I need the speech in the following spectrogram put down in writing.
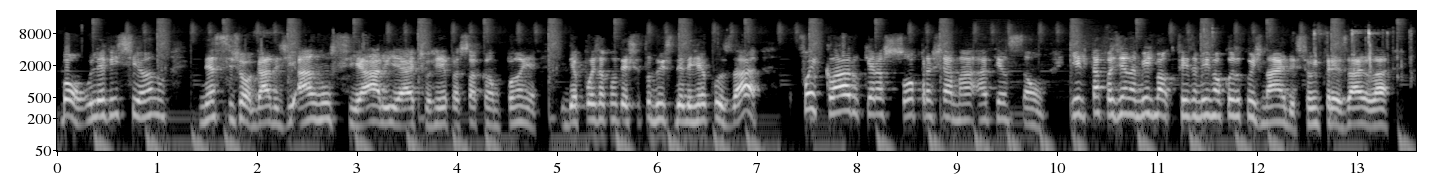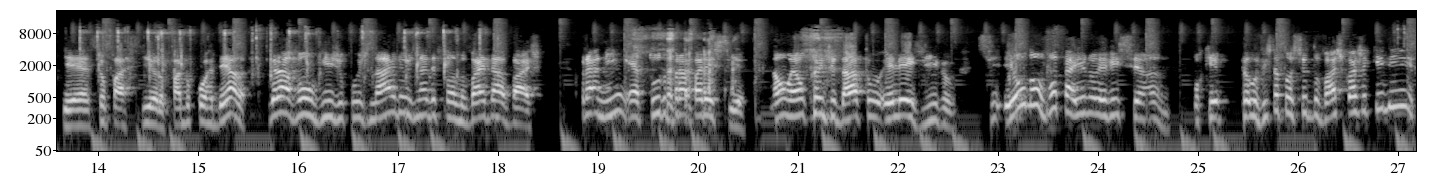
Bom, o Levinciano nessa jogada de anunciar o Rê para sua campanha e depois acontecer tudo isso dele recusar, foi claro que era só para chamar a atenção. E ele tá fazendo a mesma, fez a mesma coisa com o Snyder, seu empresário lá, que é seu parceiro, Fábio Cordela, gravou um vídeo com o Snyder, o Snyder falando, vai dar Vasco para mim é tudo para aparecer. Não é um candidato elegível. Se eu não votaria no Levi esse ano, porque pelo visto a torcida do Vasco acha que ele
